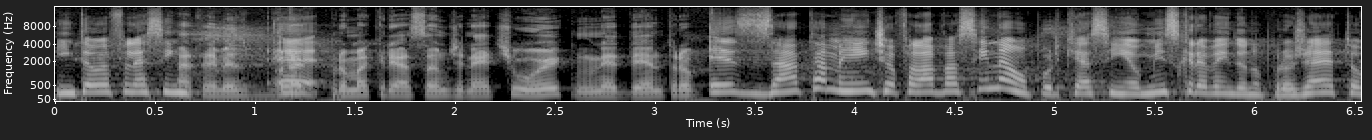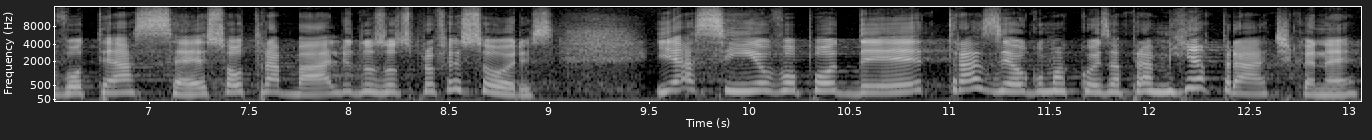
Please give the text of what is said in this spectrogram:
Então eu falei assim. Até mesmo para é, uma criação de networking, né? Dentro. Exatamente. Eu falava assim, não, porque assim, eu me inscrevendo no projeto, eu vou ter acesso ao trabalho dos outros professores. E assim eu vou poder trazer alguma coisa para a minha prática, né?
